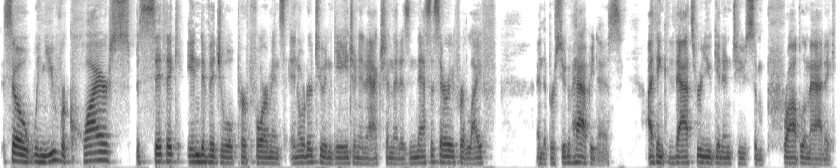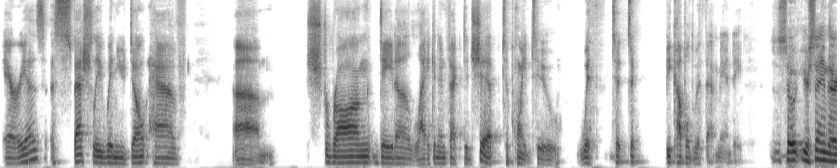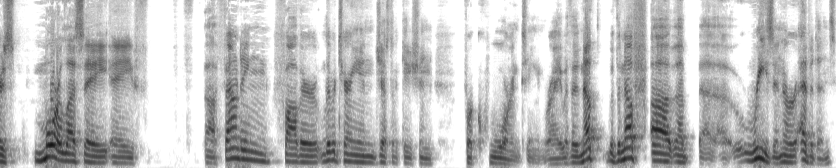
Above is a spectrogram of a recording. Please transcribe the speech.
so when you require specific individual performance in order to engage in an action that is necessary for life and the pursuit of happiness i think that's where you get into some problematic areas especially when you don't have um, strong data like an infected ship to point to with to, to be coupled with that mandate So you're saying there's more or less a uh, founding father libertarian justification for quarantine, right? With enough with enough uh, uh, uh, reason or evidence,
